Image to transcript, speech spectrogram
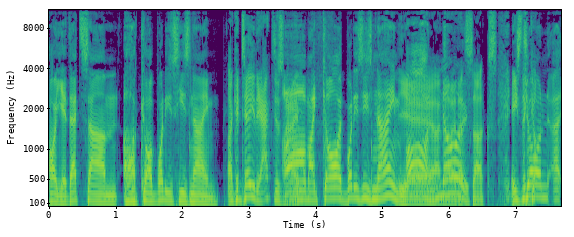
Oh yeah, that's um. Oh god, what is his name? I can tell you the actor's name. Oh my god, what is his name? yeah, oh I no, know that sucks. He's the John. Uh,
